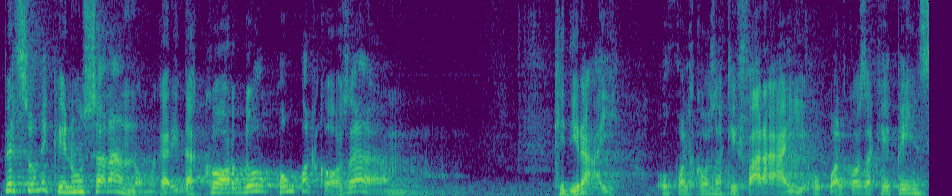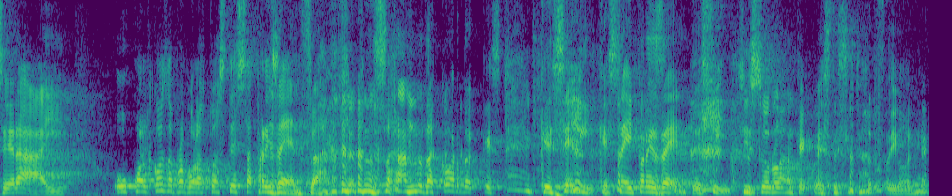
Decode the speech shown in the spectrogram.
persone che non saranno magari d'accordo con qualcosa um, che dirai, o qualcosa che farai, o qualcosa che penserai, o qualcosa proprio la tua stessa presenza, non saranno d'accordo che, che, sei lì, che sei presente, sì, ci sono anche queste situazioni,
